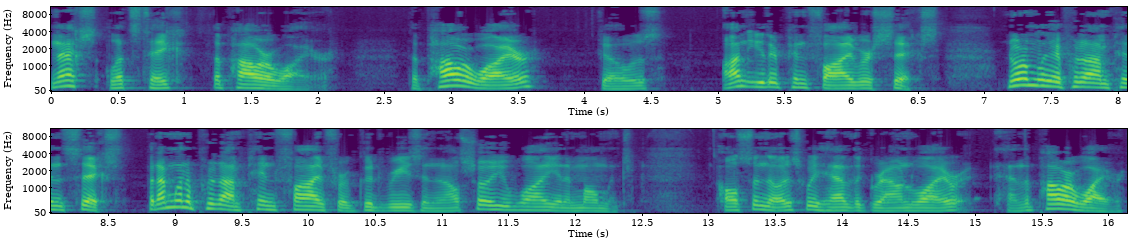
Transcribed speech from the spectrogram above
Next, let's take the power wire. The power wire goes on either pin 5 or 6. Normally I put it on pin 6, but I'm going to put it on pin 5 for a good reason, and I'll show you why in a moment. Also notice we have the ground wire and the power wire.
